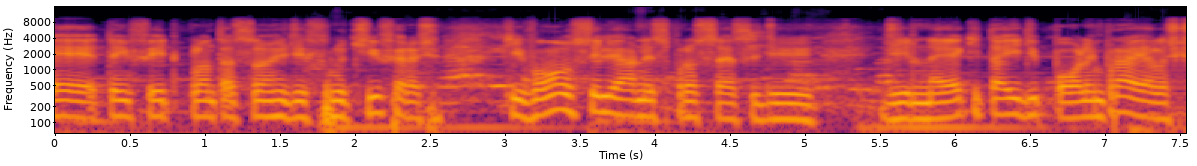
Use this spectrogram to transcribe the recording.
é, tem feito plantações de frutíferas que vão auxiliar nesse processo de, de néctar e de pólen para elas.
